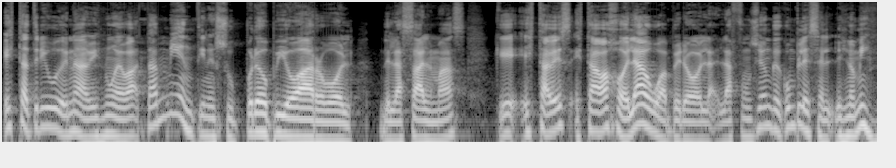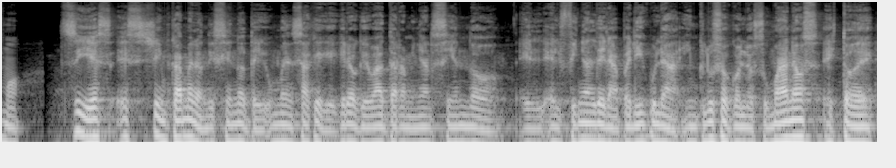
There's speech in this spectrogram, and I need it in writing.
esta tribu de Navis nueva también tiene su propio árbol de las almas, que esta vez está abajo del agua, pero la, función que cumple es, lo mismo. Sí, es, James Cameron diciéndote un mensaje que creo que va a terminar siendo el, el final de la película, incluso con los humanos, esto de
